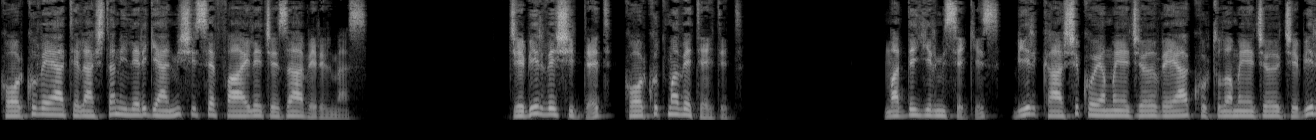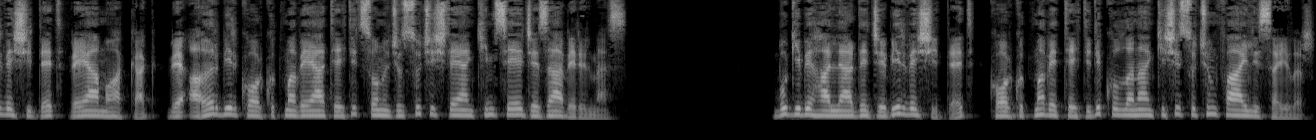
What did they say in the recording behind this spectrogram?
korku veya telaştan ileri gelmiş ise faile ceza verilmez. Cebir ve şiddet, korkutma ve tehdit. Madde 28, bir karşı koyamayacağı veya kurtulamayacağı cebir ve şiddet veya muhakkak ve ağır bir korkutma veya tehdit sonucu suç işleyen kimseye ceza verilmez. Bu gibi hallerde cebir ve şiddet, korkutma ve tehdidi kullanan kişi suçun faili sayılır.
